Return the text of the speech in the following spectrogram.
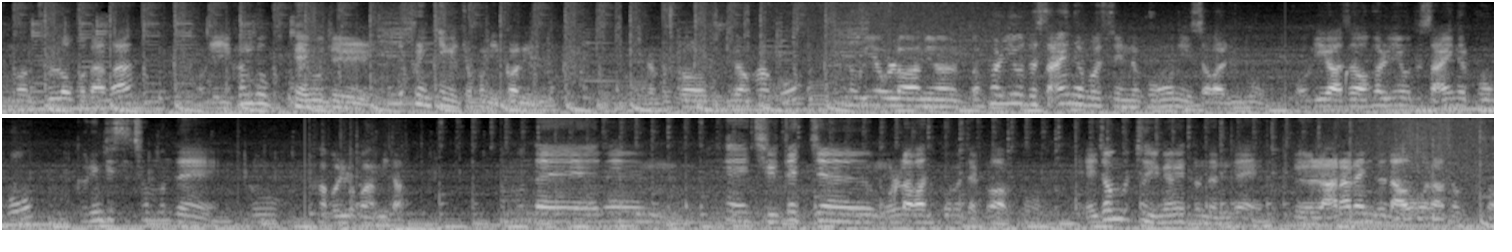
한번 둘러보다가 거기 한국 배우들 핸드프린팅이 조금 있거든요. 그거 구경하고 또 위에 올라가면 또 헐리우드 사인을 볼 수 있는 공원이 있어가지고 거기 가서 헐리우드 사인을 보고 그린피스 천문대로 가보려고 합니다. 천문대는 해 질 때쯤 올라가서 보면 될 것 같고 예전부터 유명했던 데인데 그 라라랜드 나오고 나서부터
